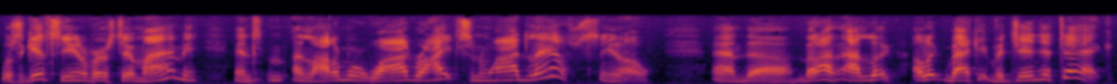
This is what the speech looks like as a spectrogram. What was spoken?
was against the University of Miami, and a lot of them were wide rights and wide lefts. You know, and uh, but I, I look I look back at Virginia Tech.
